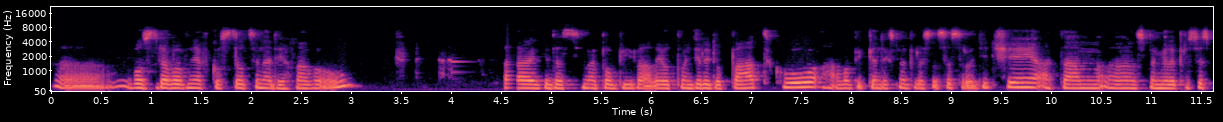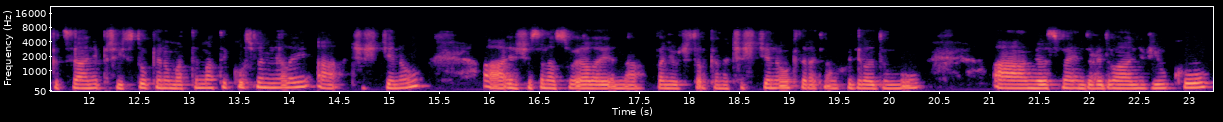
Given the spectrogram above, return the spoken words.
uh, v ozdravovně v Kostelci nad Jihlavou, kde jsme pobývali od pondělí do pátku a o víkendech jsme byli zase s rodiči a tam uh, jsme měli prostě speciální přístup, jenom matematiku jsme měli a češtinu. A ještě se nás ujala jedna paní učitelka na češtinu, která k nám chodila domů a měli jsme individuální výuku,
